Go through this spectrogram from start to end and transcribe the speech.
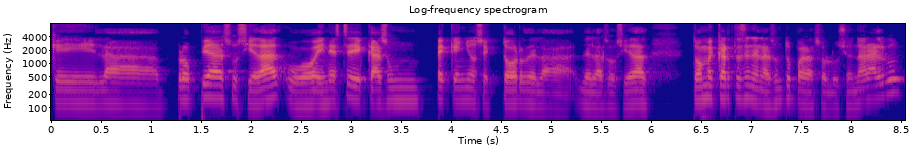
que la propia sociedad, o en este caso un pequeño sector de la, de la sociedad, tome cartas en el asunto para solucionar algo,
